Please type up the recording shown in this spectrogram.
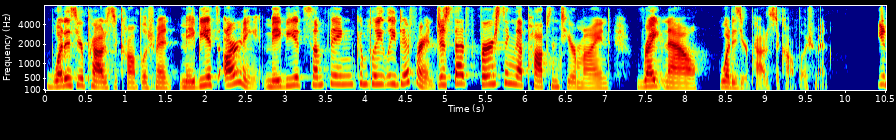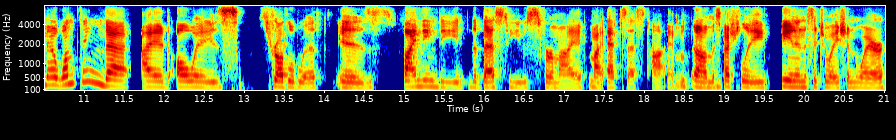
what is your proudest accomplishment? Maybe it's Arnie. Maybe it's something completely different. Just that first thing that pops into your mind right now. What is your proudest accomplishment? You know, one thing that I had always struggled with is finding the the best use for my my excess time, um, especially being in a situation where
